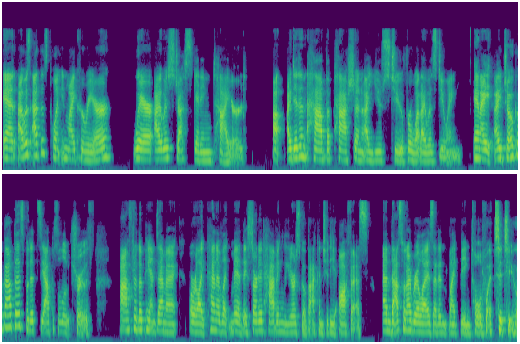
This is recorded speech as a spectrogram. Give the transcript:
And I was at this point in my career where I was just getting tired. Uh, I didn't have the passion I used to for what I was doing. And I, I joke about this, but it's the absolute truth. After the pandemic, or like kind of like mid, they started having leaders go back into the office. And that's when I realized I didn't like being told what to do.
